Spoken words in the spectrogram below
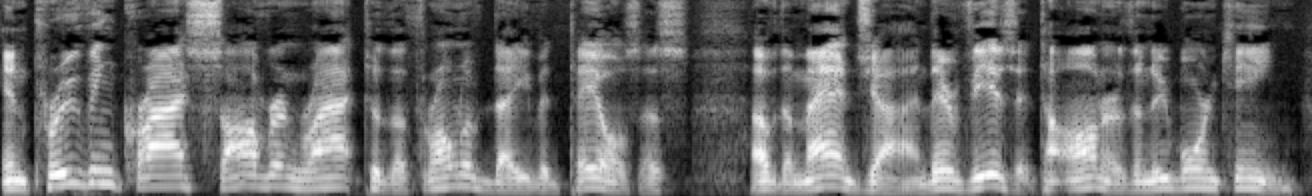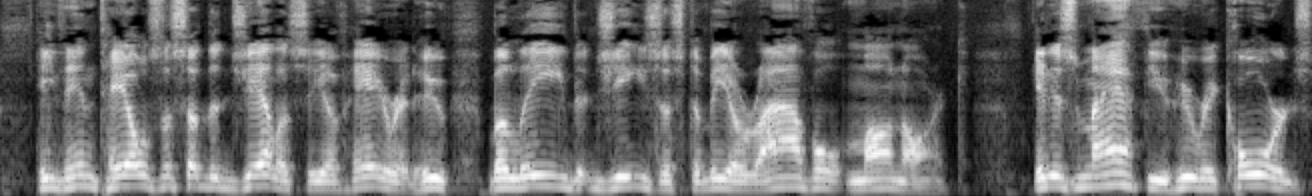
in proving Christ's sovereign right to the throne of David, tells us of the Magi and their visit to honor the newborn king. He then tells us of the jealousy of Herod, who believed Jesus to be a rival monarch. It is Matthew who records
